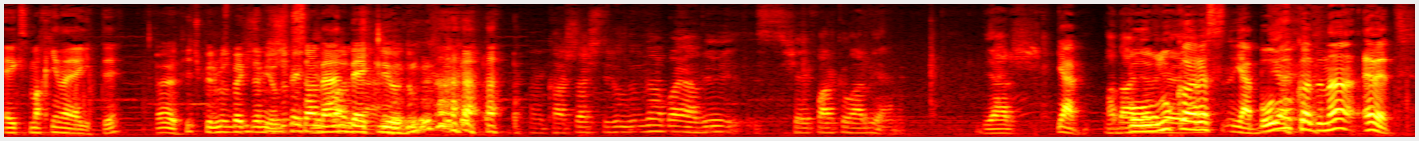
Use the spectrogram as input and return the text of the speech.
Ex Machina'ya gitti. Evet hiçbirimiz beklemiyorduk. Hiç Sen Ben Var yani. bekliyordum. Hani karşılaştırıldığında bayağı bir şey farkı vardı yani. Diğer ya bolluk arası ya bolluk adına evet.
